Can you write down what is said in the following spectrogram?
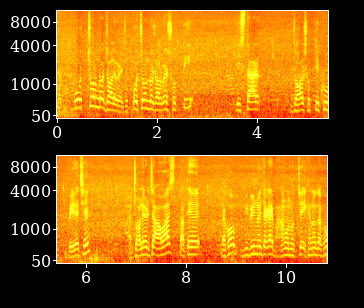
দেখো, প্রচণ্ড জল বেড়েছে প্রচণ্ড জল বেড়ে সত্যি তিস্তার জল সত্যি খুব বেড়েছে। আর জলের যা আওয়াজ তাতে দেখো, বিভিন্ন জায়গায় ভাঙন হচ্ছে, এখানেও দেখো।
